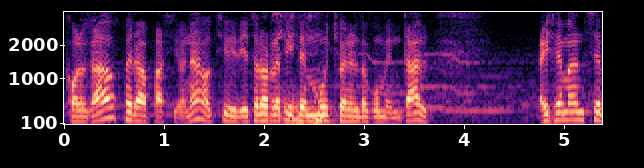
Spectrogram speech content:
colgados pero apasionados, tío. Y de hecho lo repiten sí. mucho en el documental. Ahí se, man- se,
